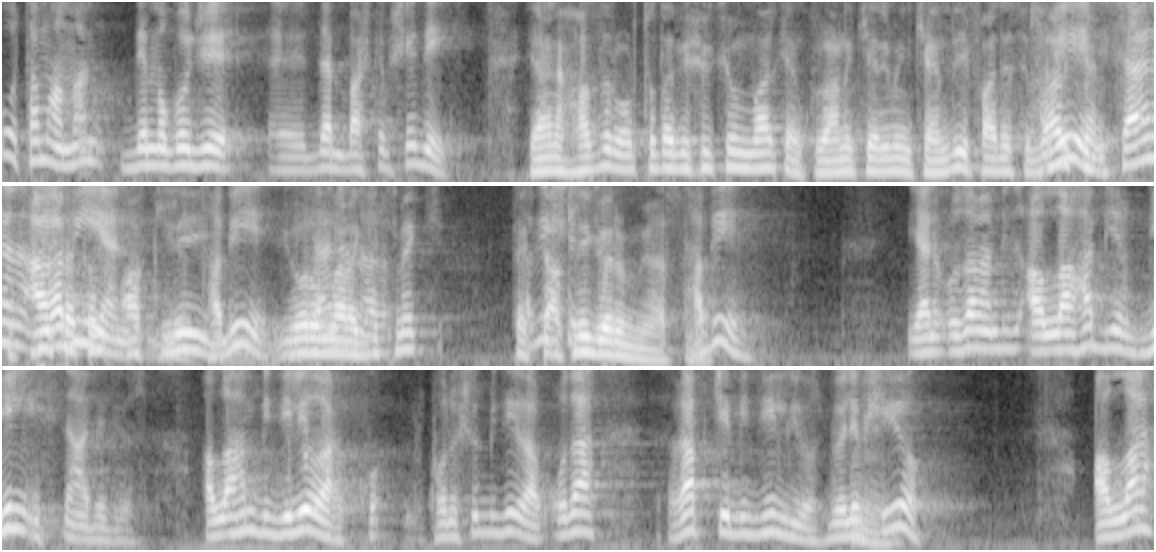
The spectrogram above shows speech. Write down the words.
Bu tamamen demagojiden başka bir şey değil. Yani hazır ortada bir hüküm varken Kur'an-ı Kerim'in kendi ifadesi Tabii, varken takım Arabiyen akli. Tabii, yorumlara gitmek pek Tabii de işte- akli görünmüyor aslında. Tabii. Yani o zaman biz Allah'a bir dil isnat ediyoruz. Allah'ın bir dili var, ko- konuştuğu bir dil var. O da Rabçe bir dil diyoruz. Böyle bir şey yok. Allah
